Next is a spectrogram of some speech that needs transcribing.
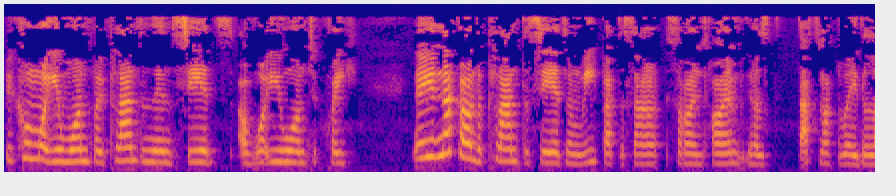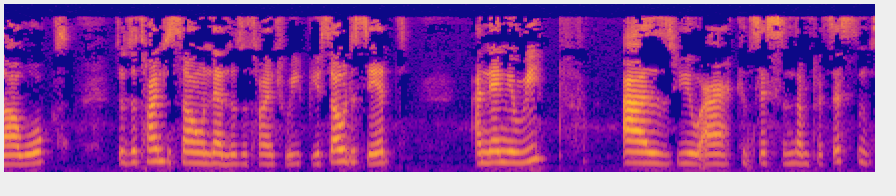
Become what you want by planting in seeds of what you want to create. Now, you're not going to plant the seeds and reap at the same time because that's not the way the law works. There's a time to sow and then there's a time to reap. You sow the seeds and then you reap as you are consistent and persistent.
